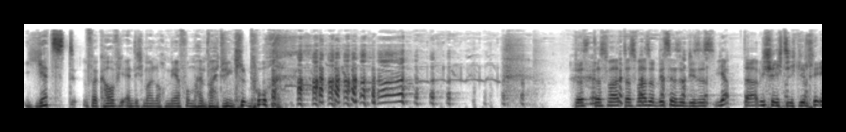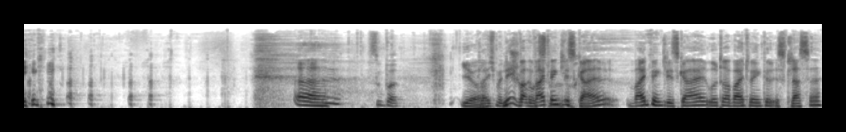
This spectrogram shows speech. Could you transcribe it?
jetzt verkaufe ich endlich mal noch mehr von meinem Weitwinkelbuch. Das, das war, das war so ein bisschen so dieses, ja, da habe ich richtig gelegen. ah. Super. Ja. Gleich nee, Weitwinkel ist geil. Weitwinkel ist geil. Ultraweitwinkel ist klasse.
